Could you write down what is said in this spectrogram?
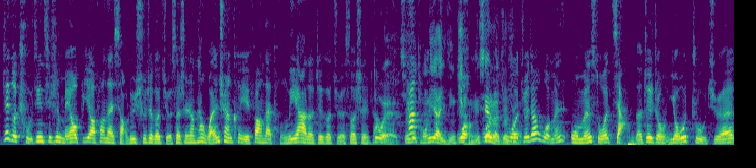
这个处境其实没有必要放在小律师这个角色身上，他完全可以放在佟丽娅的这个角色身上。对，其实佟丽娅已经呈现了这种。我觉得我们我们所讲的这种有主角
